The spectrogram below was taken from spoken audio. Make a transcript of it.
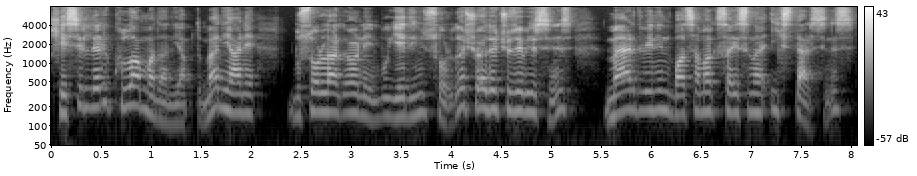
kesirleri kullanmadan yaptım ben. Yani bu sorularda örneğin bu 7. soruda şöyle de çözebilirsiniz. Merdivenin basamak sayısına x dersiniz.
